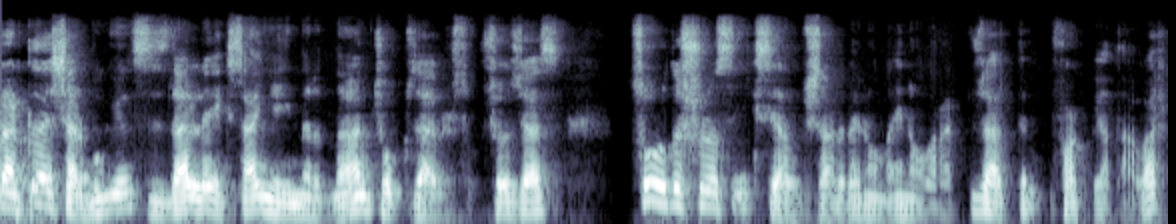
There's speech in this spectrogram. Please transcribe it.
arkadaşlar. Bugün sizlerle eksen yayınlarından çok güzel bir soru çözeceğiz. Soruda şurası x yazmışlardı. Ben onu n olarak düzelttim. Ufak bir hata var.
